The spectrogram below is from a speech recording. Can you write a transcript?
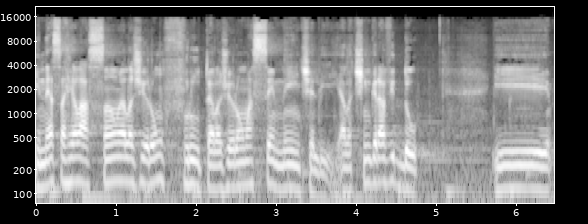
E nessa relação ela gerou um fruto, ela gerou uma semente ali, ela te engravidou. E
